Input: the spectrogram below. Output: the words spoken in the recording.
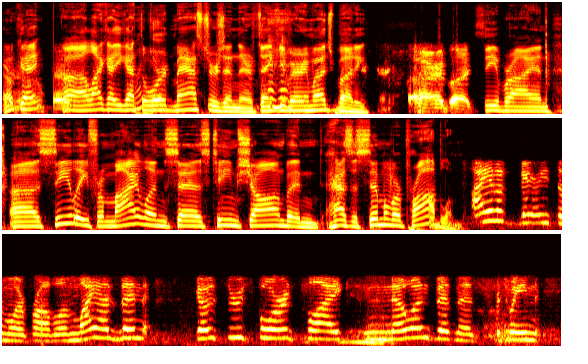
Okay. Uh, I like how you got the word masters in there. Thank you very much, buddy. All right, bud. See you, Brian. Uh, Seeley from Milan says Team Sean, but has a similar problem. I have a very similar problem. My husband goes through sports like no one's business between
